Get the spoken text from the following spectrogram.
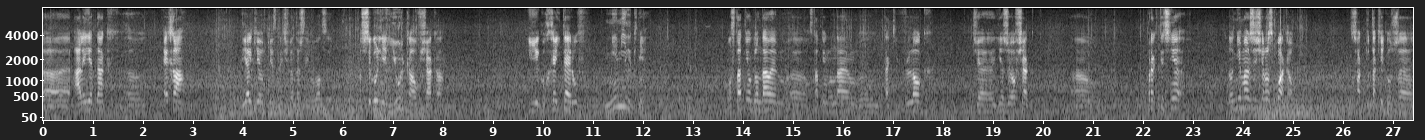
E, ale jednak e, echa Wielkiej Orkiestry Świątecznej Pomocy, a szczególnie Jurka Owsiaka i jego hejterów nie milknie. Ostatnio oglądałem, e, ostatnio oglądałem e, taki vlog, gdzie Jerzy Owsiak e, praktycznie no niemalże się rozpłakał z faktu takiego, że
